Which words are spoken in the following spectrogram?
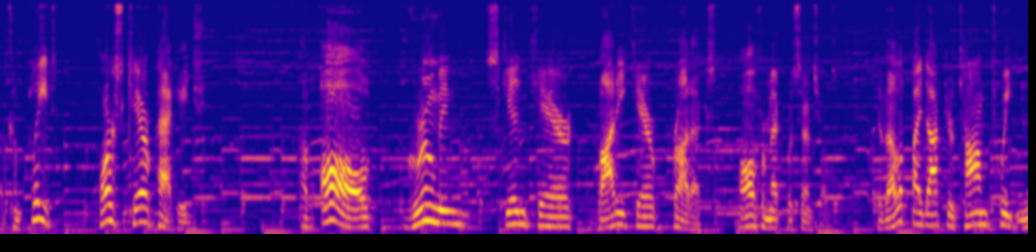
a complete horse care package of all grooming, skin care, body care products, all from Equessentials. Developed by Dr. Tom Tweeton,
